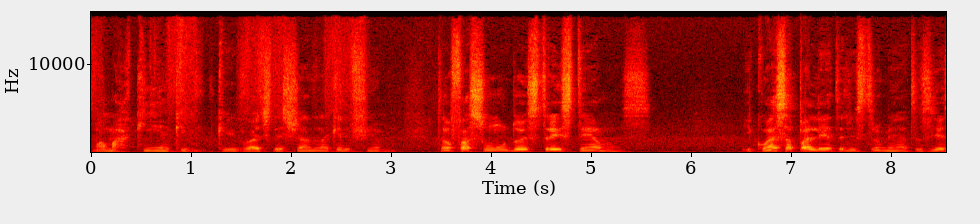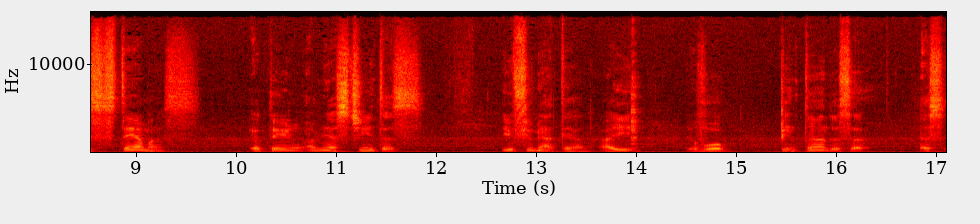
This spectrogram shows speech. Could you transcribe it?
uma marquinha que, que vai te deixando naquele filme. Então eu faço um, dois, três temas. E com essa paleta de instrumentos e esses temas, eu tenho as minhas tintas e o filme é a tela. Aí eu vou pintando essa, essa,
